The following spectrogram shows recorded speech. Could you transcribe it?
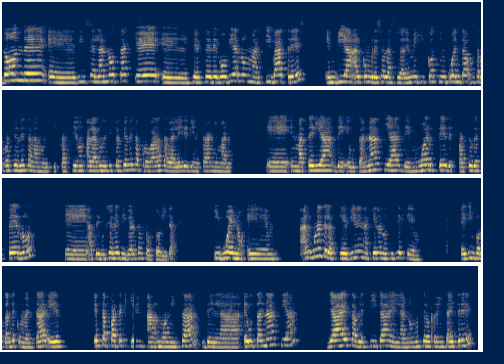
donde eh, dice la nota que el jefe de gobierno, Martí Batres, envía al Congreso de la Ciudad de México 50 observaciones a la modificación, a las modificaciones aprobadas a la Ley de Bienestar Animal eh, en materia de eutanasia, de muerte, de paseo de perros, atribuciones diversas a autoridades. Y bueno, em, algunas de las que vienen aquí en la noticia que es importante comentar es esta parte que quieren armonizar de la eutanasia ya establecida en la NOM 033,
